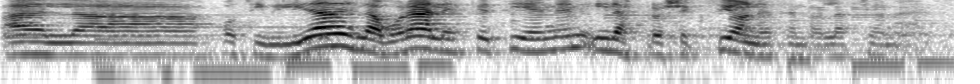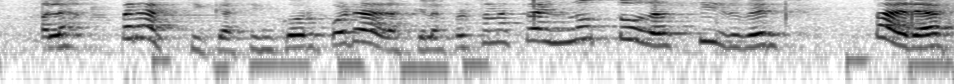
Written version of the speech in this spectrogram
a las posibilidades laborales que tienen y las proyecciones en relación a eso. Las prácticas incorporadas que las personas traen no todas sirven para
